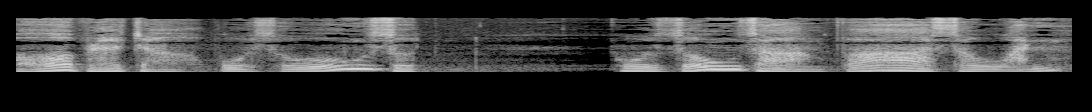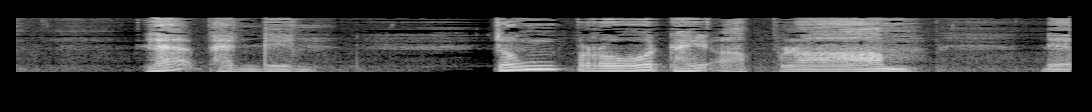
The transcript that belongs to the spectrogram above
ขอพระเจ้าผู้สูงสุด ผู้ทรงสร้างฟ้าสวรรค์ และแผ่นดิน จงโปรดให้อับราม ได้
